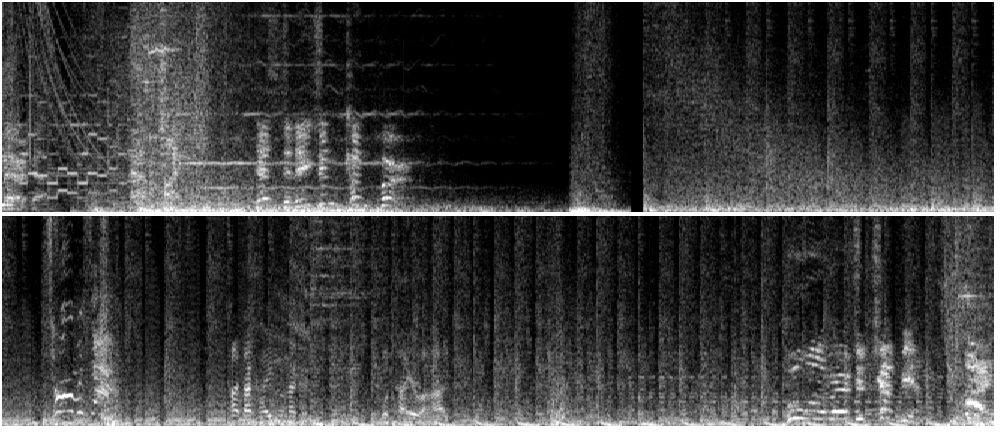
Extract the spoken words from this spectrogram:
America. Have flight. Destination confirmed. 勝負じゃ戦いの中に答えはある Who will emerge a champion? Fight!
